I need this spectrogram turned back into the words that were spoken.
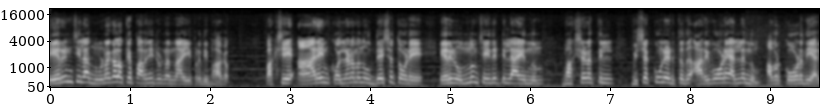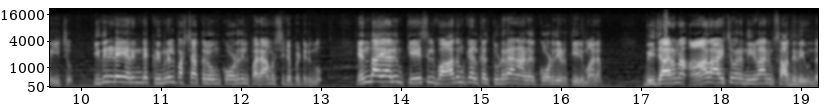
എറിൻ ചില നുണകളൊക്കെ പറഞ്ഞിട്ടുണ്ടെന്നായി പ്രതിഭാഗം. പക്ഷേ ആരെയും കൊല്ലണമെന്ന ഉദ്ദേശത്തോടെ എറിൻ ഒന്നും ചെയ്തിട്ടില്ല എന്നും ഭക്ഷണത്തിൽ വിഷക്കൂണെടുത്തത് അറിവോടെ അല്ലെന്നും അവർ കോടതിയെ അറിയിച്ചു. ഇതിനിടെ എറിന്റെ ക്രിമിനൽ പശ്ചാത്തലവും കോടതിയിൽ പരാമർശിക്കപ്പെട്ടിരുന്നു. എന്തായാലും കേസിൽ വാദം കേൾക്കൽ തുടരാനാണ് കോടതിയുടെ തീരുമാനം. വിചാരണ ആറാഴ്ച വരെ നീളാനും സാധ്യതയുണ്ട്.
